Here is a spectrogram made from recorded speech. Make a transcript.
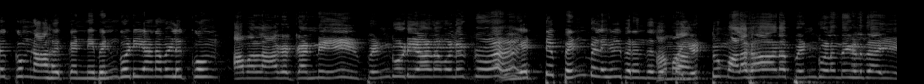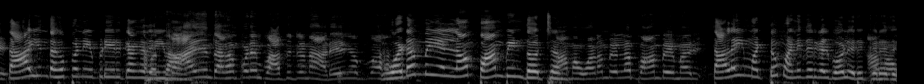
நாகராஜனுக்கும் நாகக்கண்ணி பெண்கொடியானவளுக்கும். அவள் ஆக கண்ணி பெண் கொடியானவளுக்கும் எட்டு பெண் பிள்ளைகள் ஆமா பிறந்ததுப்பா எட்டும் அழகான பெண் குழந்தைகள் தாயி. தாயும் தகப்பன் எப்படி இருக்காங்க தெரியுமா? தாயும் தகப்பனையும் பார்த்துட்டேன்னா அடேங்கப்பா. உடம்பு எல்லாம் பாம்பின் தோற்றம். ஆமா உடம்பு எல்லாம் பாம்பே மாதிரி. தலை மட்டும் மனிதர்கள் போல் இருக்கிறது.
